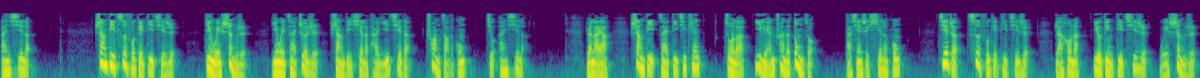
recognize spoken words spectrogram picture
安息了。上帝赐福给第七日，定为圣日，因为在这日，上帝歇了他一切的创造的功，就安息了。原来啊，上帝在第七天做了一连串的动作。他先是歇了功，接着赐福给第七日，然后呢，又定第七日为圣日。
